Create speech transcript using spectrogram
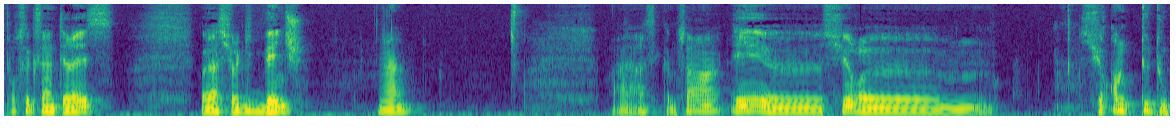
pour ceux que ça intéresse. Voilà, sur Geekbench. Hein. Voilà, c'est comme ça. Hein. Et euh, sur, euh, sur Antutu.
